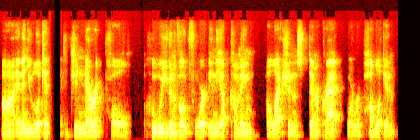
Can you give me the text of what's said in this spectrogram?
Uh, and then you look at the generic poll who are you going to vote for in the upcoming elections, Democrat or Republican?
